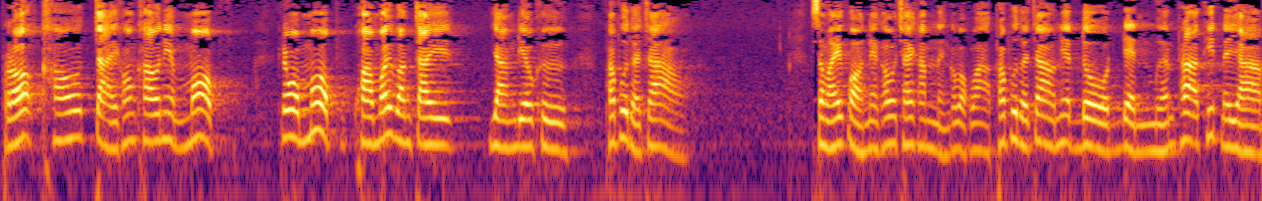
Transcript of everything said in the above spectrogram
เพราะเขาใจของเขาเนี่ยมอบ เรียกว่ามอบความไว้วางใจอย่างเดียวคือ พระพุทธเจ้า สมัยก่อนเนี่ยเขาใช้คำหนึ่งเขาบอกว่า พระพุทธเจ้าเนี่ยโดดเด่นเหมือนพระอาทิตย์ในยาม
